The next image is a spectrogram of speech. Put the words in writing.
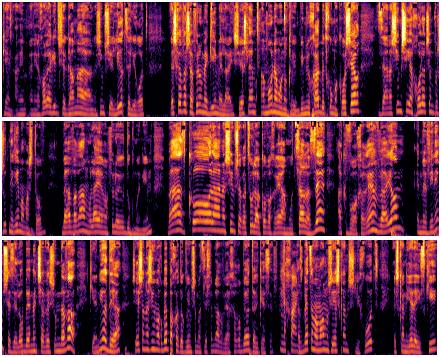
כן, אני, אני יכול להגיד שגם האנשים שלי יוצא לראות, יש חבר'ה שאפילו מגיעים אליי, שיש להם המון המון עוקבים, במיוחד בתחום הכושר. זה אנשים שיכול להיות שהם פשוט נראים ממש טוב. בעברם אולי הם אפילו היו דוגמנים, ואז כל האנשים שרצו לעקוב אחרי המוצר הזה, עקבו אחריהם, והיום הם מבינים שזה לא באמת שווה שום דבר. כי אני יודע שיש אנשים עם הרבה פחות עוקבים שמצליחים להרוויח הרבה יותר כסף. נכון. אז בעצם אמרנו שיש כאן שליחות, יש כאן ידע עסקי,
